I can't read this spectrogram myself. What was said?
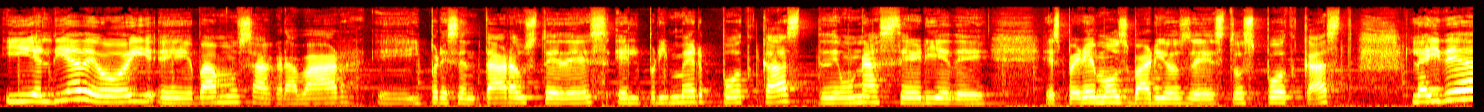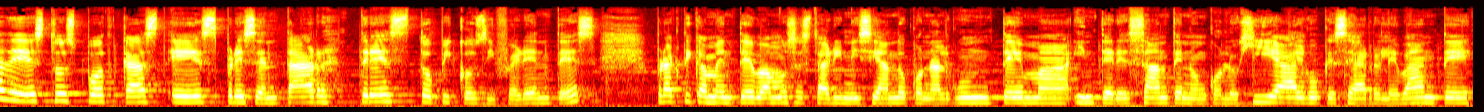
y el día de hoy eh, vamos a grabar eh, y presentar a ustedes el primer podcast de una serie de, esperemos, varios de estos podcasts. La idea de estos podcasts es presentar tres tópicos diferentes. Prácticamente vamos a estar iniciando con algún tema interesante en oncología, algo que sea relevante,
